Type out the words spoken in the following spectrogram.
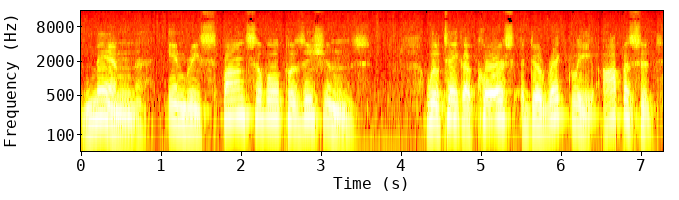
men in responsible positions will take a course directly opposite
